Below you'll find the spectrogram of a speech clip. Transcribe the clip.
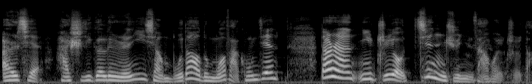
而且还是一个令人意想不到的魔法空间。当然，你只有进去，你才会知道。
